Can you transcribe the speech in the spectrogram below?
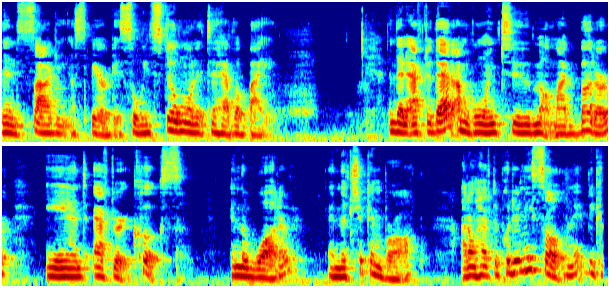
than soggy asparagus, so we still want it to have a bite. And then after that, I'm going to melt my butter and after it cooks in the water and the chicken broth, I don't have to put any salt in it because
